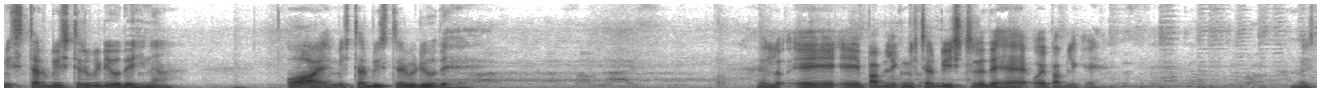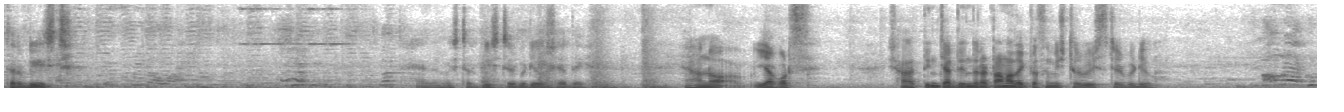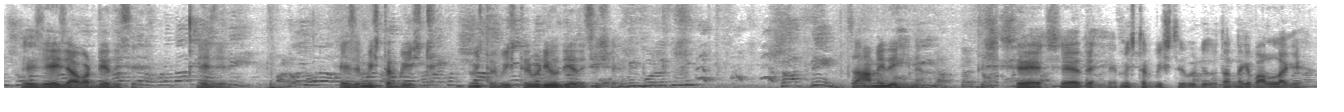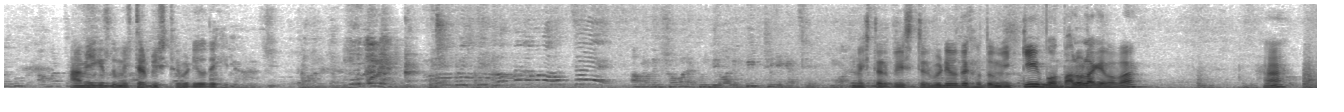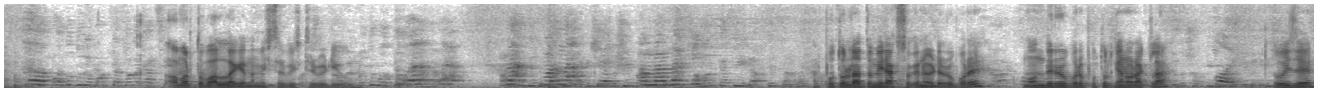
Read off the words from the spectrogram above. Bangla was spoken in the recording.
মিস্টার বিস্টের ভিডিও দেখি না। ওই মিস্টার বিস্টের ভিডিও দেখে। হ্যালো, এ- এ পাবলিক মিস্টার বিস্টের দেখে, ওই পাবলিকে মিস্টার বিস্ট। মিস্টার বিস্টের ভিডিও সে দেখে। এখনও ইয়া করছে। সাড়ে তিন, চার দিন ধরে টানা দেখতেছে মিস্টার বিস্টের ভিডিও। এই যে এই যে, আবার দিয়ে দিছে। এই যে এই যে মিস্টার বিস্ট, মিস্টার বিস্টের ভিডিও দিয়ে দিছে সে। তা আমি দেখি না। সে সে দেখে মিস্টার বিস্টের ভিডিও তার নাকি ভালো লাগে। আমি কিন্তু মিস্টার বিস্টের ভিডিও দেখি না। মিস্টার বিস্টের ভিডিও দেখো তুমি, কি ভালো লাগে বাবা? হ্যাঁ? আমার তো ভালো লাগে না মিস্টার বিস্টের ভিডিও পুতুলটা তুমি রাখছো কেন এটার উপরে? মন্দিরের উপরে পুতুল কেন রাখলা? ওই যে।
